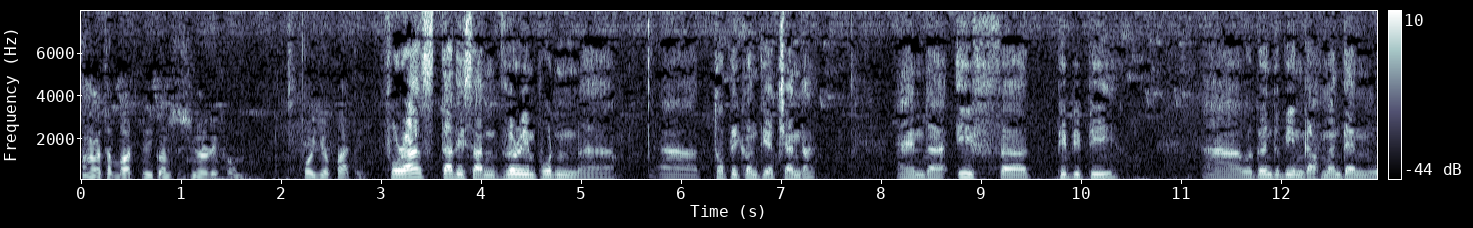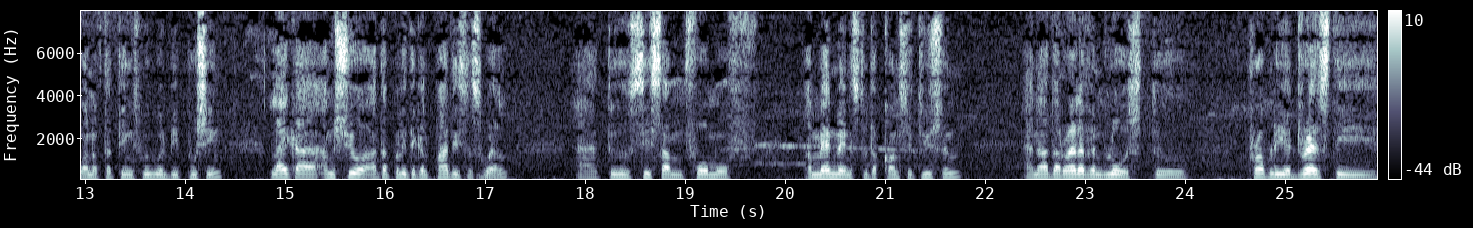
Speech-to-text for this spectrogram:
And what about the constitutional reform for your party? For us, that is a very important uh, uh, topic on the agenda. And uh, if uh, PPP uh, were going to be in government, then one of the things we will be pushing, like uh, I'm sure other political parties as well, uh, to see some form of amendments to the constitution and other relevant laws to probably address the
